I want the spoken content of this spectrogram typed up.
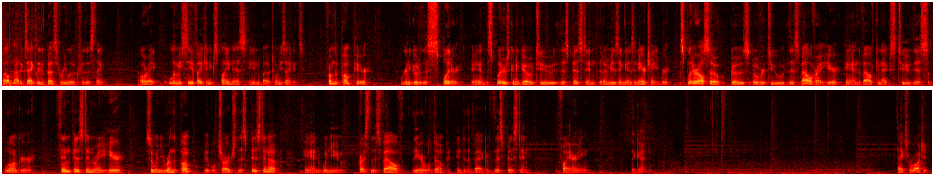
Well, not exactly the best reload for this thing. Alright, let me see if I can explain this in about 20 seconds. From the pump here, we're going to go to this splitter, and the splitter is going to go to this piston that I'm using as an air chamber. The splitter also goes over to this valve right here, and the valve connects to this longer thin piston right here. So when you run the pump, it will charge this piston up, and when you press this valve, the air will dump into the back of this piston, firing the gun. Thanks for watching.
